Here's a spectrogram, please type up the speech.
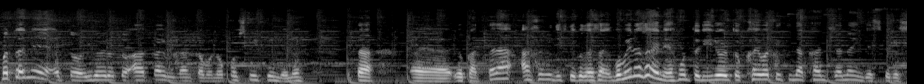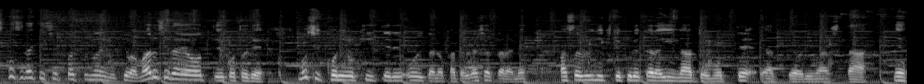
またね、えっと、いろいろとアーカイブなんかも残していくんでね、また、えー、よかったら遊びに来てください。ごめんなさいね。本当にいろいろと会話的な感じじゃないんですけど、少しだけ出発前に今日はマルシェだよっていうことで、もしこれを聞いてる大分の方いらっしゃったらね、遊びに来てくれたらいいなと思ってやっておりました。ね、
